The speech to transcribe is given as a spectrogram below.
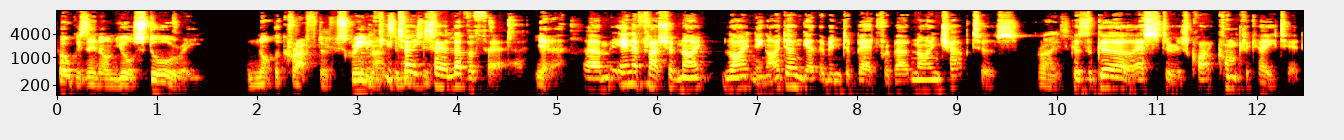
focusing on your story and not the craft of Well, screenwriting. if you take, is- say, a love affair, yeah, um, in a flash of night, lightning, I don't get them into bed for about nine chapters right. because the girl Esther is quite complicated.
